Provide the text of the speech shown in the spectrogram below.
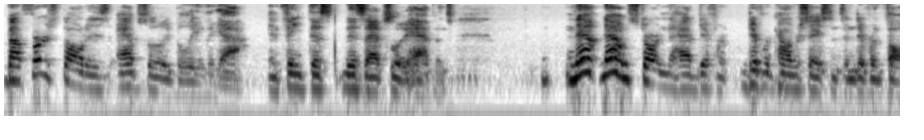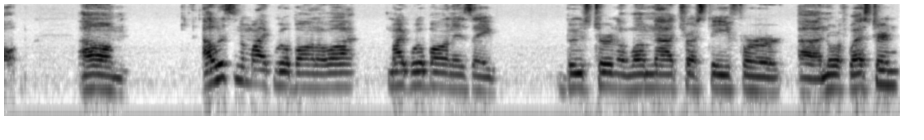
My first thought is absolutely believe the guy and think this this absolutely happens. Now, now I'm starting to have different different conversations and different thought. Um, I listen to Mike Wilbon a lot. Mike Wilbon is a booster and alumni trustee for uh, Northwestern,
